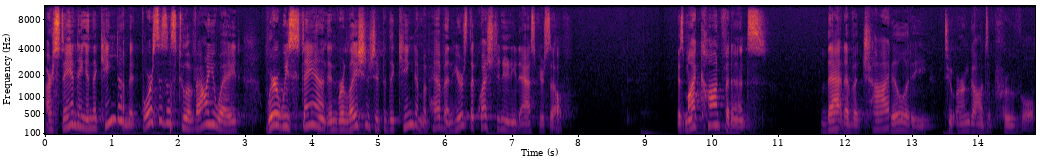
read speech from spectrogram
our standing in the kingdom. It forces us to evaluate where we stand in relationship to the kingdom of heaven. Here's the question you need to ask yourself Is my confidence that of a child ability to earn God's approval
